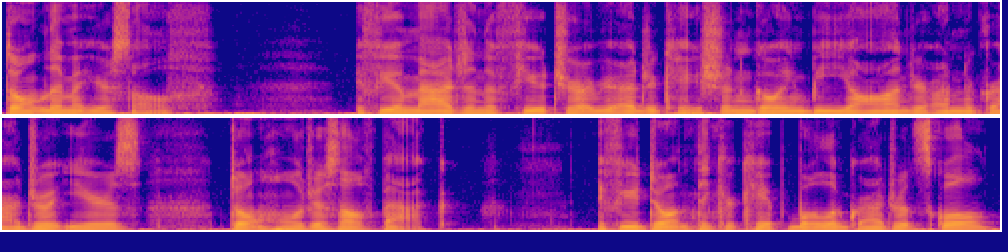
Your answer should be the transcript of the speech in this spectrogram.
Don't limit yourself. If you imagine the future of your education going beyond your undergraduate years, don't hold yourself back. If you don't think you're capable of graduate school,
